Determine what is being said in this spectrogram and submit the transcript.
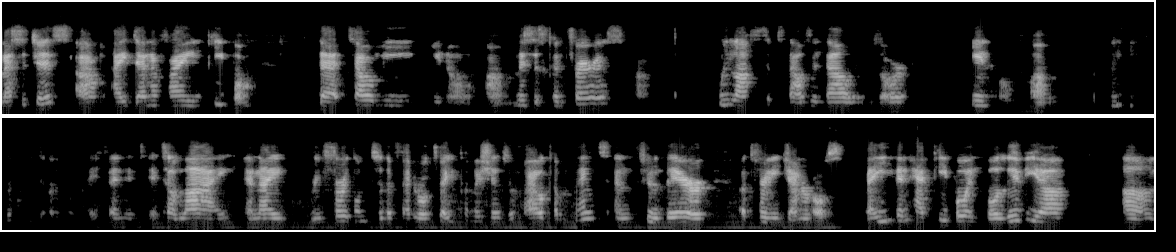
messages um, identifying people that tell me, you know, um, Mrs. Contreras, um, we lost six thousand dollars, or you know, um, we joined Herbalife and it's, it's a lie, and I refer them to the Federal Trade Commission to file complaints and to their attorney generals. I even had people in Bolivia, um,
